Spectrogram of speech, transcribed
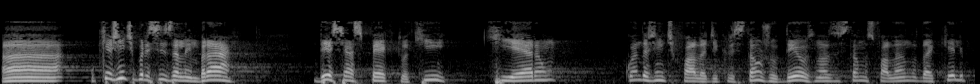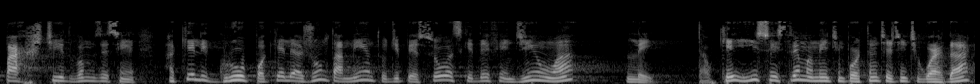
Ah, o que a gente precisa lembrar desse aspecto aqui, que eram, quando a gente fala de cristãos judeus, nós estamos falando daquele partido, vamos dizer assim, aquele grupo, aquele ajuntamento de pessoas que defendiam a lei. Tá ok? Isso é extremamente importante a gente guardar,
